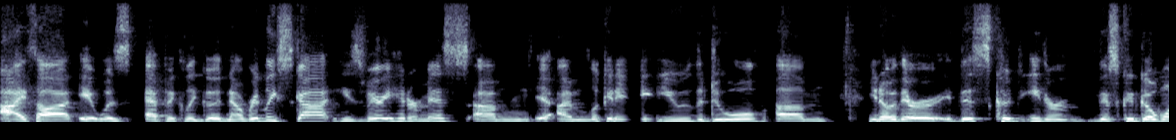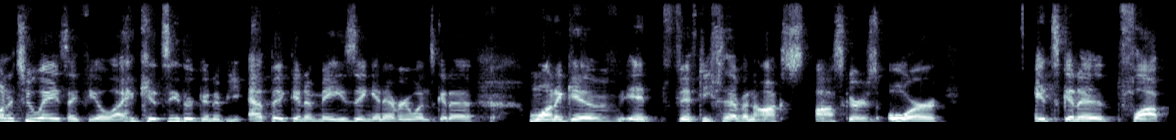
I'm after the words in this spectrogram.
I thought it was epically good. Now Ridley Scott, he's very hit or miss. Um, I'm looking at you, the duel. Um, you know, there this could either this could go one of two ways. I feel like it's either going to be epic and amazing, and everyone's going to want to give it 57 Oscars, or it's going to flop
